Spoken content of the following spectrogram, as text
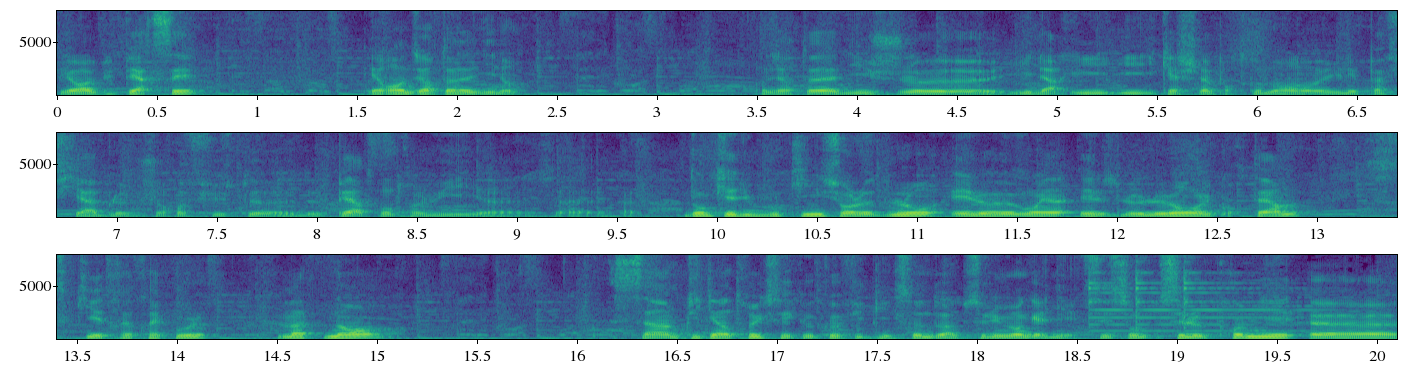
il aurait pu percer et Randy Orton a dit non. Orton a dit il, a, il, cache n'importe comment, il n'est pas fiable, je refuse de, perdre contre lui. Euh, Donc il y a du booking sur le long et le moyen et le, long et le court terme, ce qui est très très cool. Maintenant, ça implique un truc, c'est que Kofi Kingston doit absolument gagner. C'est le premier, euh,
